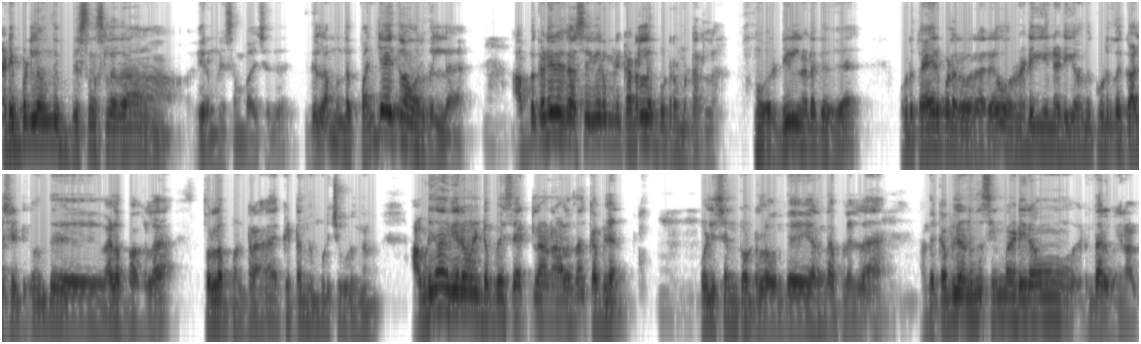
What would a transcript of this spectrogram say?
அடிப்படையில் வந்து பிஸ்னஸில் தான் வீரமணி சம்பாதிச்சது. இது இல்லாமல் இந்த பஞ்சாயத்துலாம் வருது இல்லை அப்போ கிடைக்கிற காசு வீரமணி கடலில் போட்டுற மாட்டார்ல. ஒரு டீல் நடக்குது. ஒரு தயாரிப்பாளர் வர்றாரு ஒரு நடிகை நடிகை வந்து கொடுத்த கால் ஷீட்டுக்கு வந்து வேலை பார்க்கல. தொல்லை பண்ணுறாங்க கிட்ட வந்து முடிச்சு கொடுங்கன்னு அப்படி தான் வீரமணிகிட்ட போய் செட்டில் ஆன ஆள் தான் கபிலன். போலீஸ் என்கவுண்டரில் வந்து இறந்தாப்புல இல்லை. அந்த கபிலன் வந்து சினிமா நடிகராகவும் இருந்தார் கொஞ்ச நாள்.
